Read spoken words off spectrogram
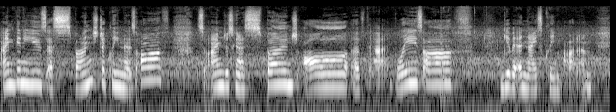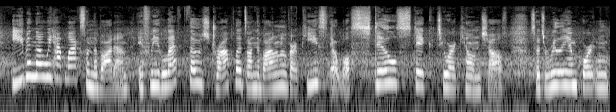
I'm gonna use a sponge to clean those off. So I'm just gonna sponge all of that glaze off give it a nice clean bottom. Even though we have wax on the bottom, if we left those droplets on the bottom of our piece, it will still stick to our kiln shelf. So it's really important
